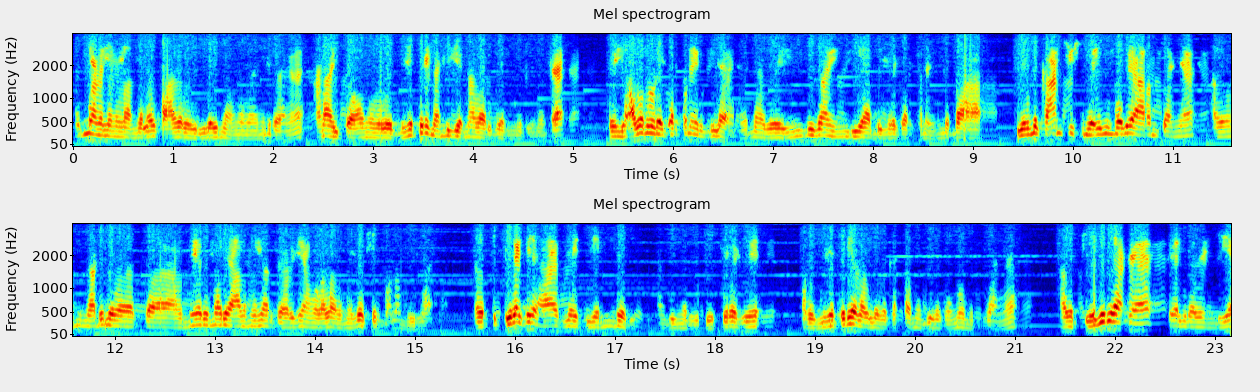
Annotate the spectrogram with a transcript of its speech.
தென் மாநிலங்கள் அந்த அளவுக்கு ஆதரவு இல்லைன்னு அவங்க நினைக்கிறாங்க. ஆனா இப்போ அவங்களோட மிகப்பெரிய நம்பிக்கை என்னவா இருக்கு அப்படின்னு அவருடைய கற்பனை இருக்குல்ல என்னது இந்து தான் இந்தியா அப்படிங்கிற கற்பனை. இந்த பா- இது வந்து கான்ஸ்டியூஷன் எழுதும் போதே ஆரம்பிச்சாங்க. அது வந்து நடுவில் நேரு மாதிரி ஆளுமையெல்லாம் இருக்க வரைக்கும் அவங்களால அதை நெகோசியேட் பண்ண முடியல. அதற்கு பிறகு ஆயிரத்தி தொள்ளாயிரத்தி எண்பது அப்படிங்கிறதுக்கு பிறகு அது மிகப்பெரிய அளவில் இதை கட்டமைப்பு கொண்டு வந்துருக்காங்க அதற்கு எதிராக செயல்பட வேண்டிய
